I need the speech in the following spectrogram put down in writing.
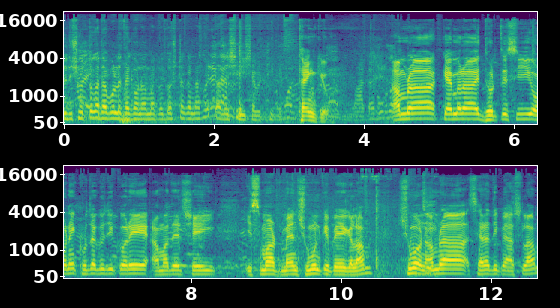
যদি সত্য কথা বলে থাকে ওনার মাত্র দশ টাকা লাভ হয় তাহলে সেই হিসাবে ঠিক আছে। থ্যাংক ইউ আমরা ক্যামেরায় ধরতেছি অনেক খোঁজাখুঁজি করে আমাদের সেই স্মার্ট ম্যান সুমনকে পেয়ে গেলাম। সুমন আমরা সেরাদ্বীপে আসলাম।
